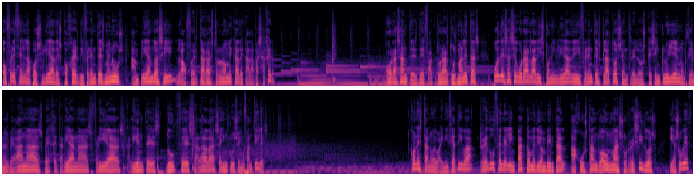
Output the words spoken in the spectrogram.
ofrecen la posibilidad de escoger diferentes menús, ampliando así la oferta gastronómica de cada pasajero. Horas antes de facturar tus maletas, puedes asegurar la disponibilidad de diferentes platos entre los que se incluyen opciones veganas, vegetarianas, frías, calientes, dulces, saladas e incluso infantiles. Con esta nueva iniciativa reducen el impacto medioambiental ajustando aún más sus residuos y a su vez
